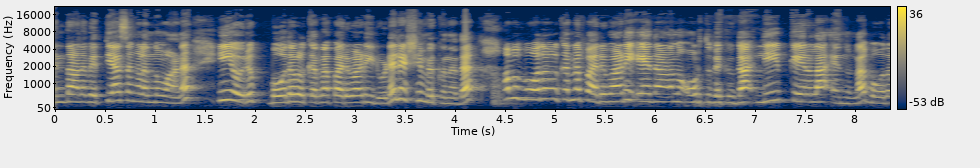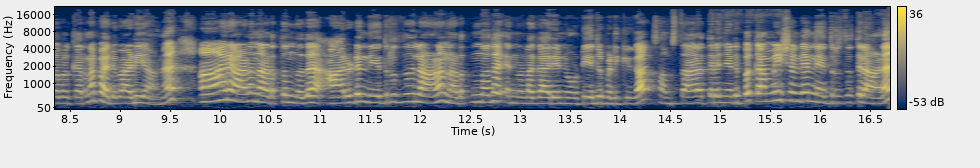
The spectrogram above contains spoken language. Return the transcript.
എന്താണ് വ്യത്യാസങ്ങളെന്നുമാണ് ഈ ഒരു ബോധവൽക്കരണ പരിപാടിയിലൂടെ ലക്ഷ്യം വെക്കുന്നത്. അപ്പോൾ ബോധവൽക്കരണ പരിപാടി ഏതാണെന്ന് ഓർത്തു വെക്കുക. ലീപ് കേരള എന്നുള്ള ബോധവൽക്കരണ പരിപാടിയാണ്. ആരാണ് നടത്തുന്നത്? ആരുടെ നേതൃത്വത്തിലാണ് നടത്തുന്നത് എന്നുള്ള കാര്യം നോട്ട് ചെയ്ത് പഠിക്കുക. സംസ്ഥാന തെരഞ്ഞെടുപ്പ് കമ്മീഷന്റെ നേതൃത്വത്തിലാണ്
